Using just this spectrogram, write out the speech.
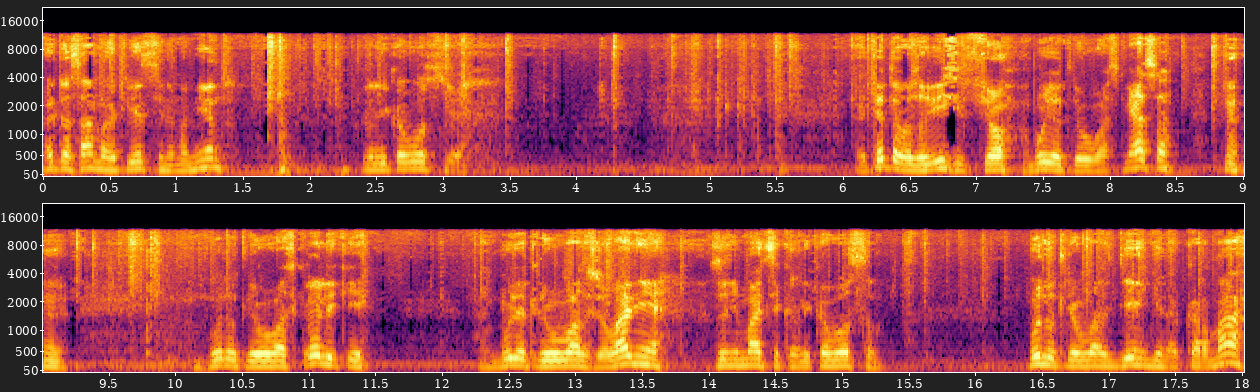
Это самый ответственный момент в кролиководстве. От этого зависит все, будет ли у вас мясо, будут ли у вас кролики, будет ли у вас желание заниматься кролиководством, будут ли у вас деньги на корма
